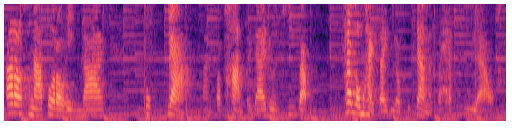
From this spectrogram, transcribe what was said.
ถ้าเราชนะตัวเราเองได้ ทุกอย่างมันจะผ่านไปได้โดยที่แบบแค่ลมหายใจเดียวทุกอย่างมันจะแฮปปี้แล้วค่ะ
